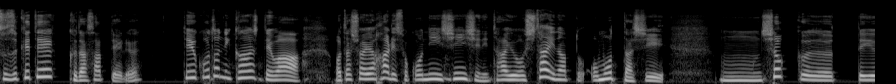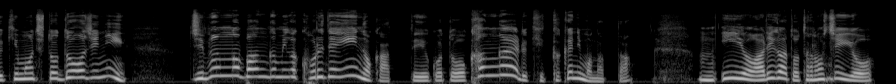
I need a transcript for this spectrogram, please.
続けてくださっている？っていうことに関しては私はやはりそこに真摯に対応したいなと思ったしうんショックっていう気持ちと同時に自分の番組がこれでいいのかっていうことを考えるきっかけにもなった。うん、いいよありがとう楽しいよ。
